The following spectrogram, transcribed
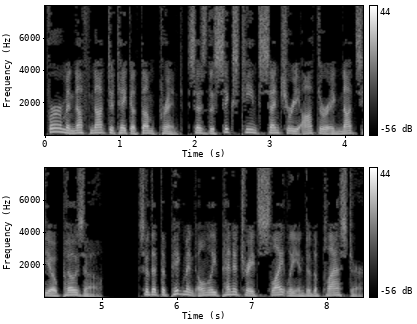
firm enough not to take a thumb print, says the 16th-century author Ignazio Pozzo so that the pigment only penetrates slightly into the plaster.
